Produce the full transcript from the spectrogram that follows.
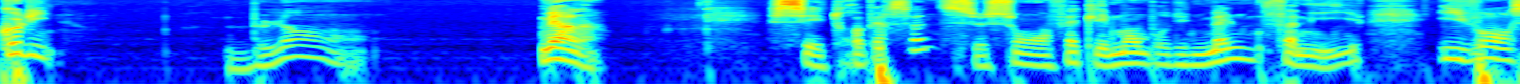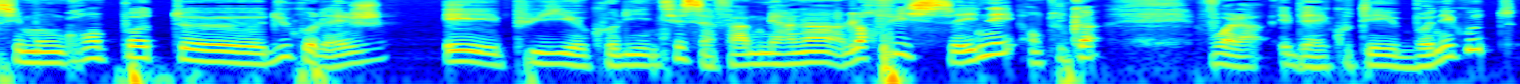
Colline, Blanc, Merlin. Ces trois personnes, ce sont en fait les membres d'une même famille. Yvan, c'est mon grand pote euh, du collège. Et puis euh, Colline, c'est sa femme. Merlin, leur fils, est né en tout cas. Voilà, eh bien écoutez, bonne écoute.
